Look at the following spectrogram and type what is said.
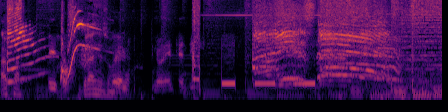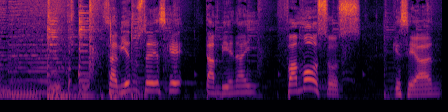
hasta. Listo. Gracias, hombre. Bueno, no le entendí. ¿Sabían ustedes que también hay famosos que se han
